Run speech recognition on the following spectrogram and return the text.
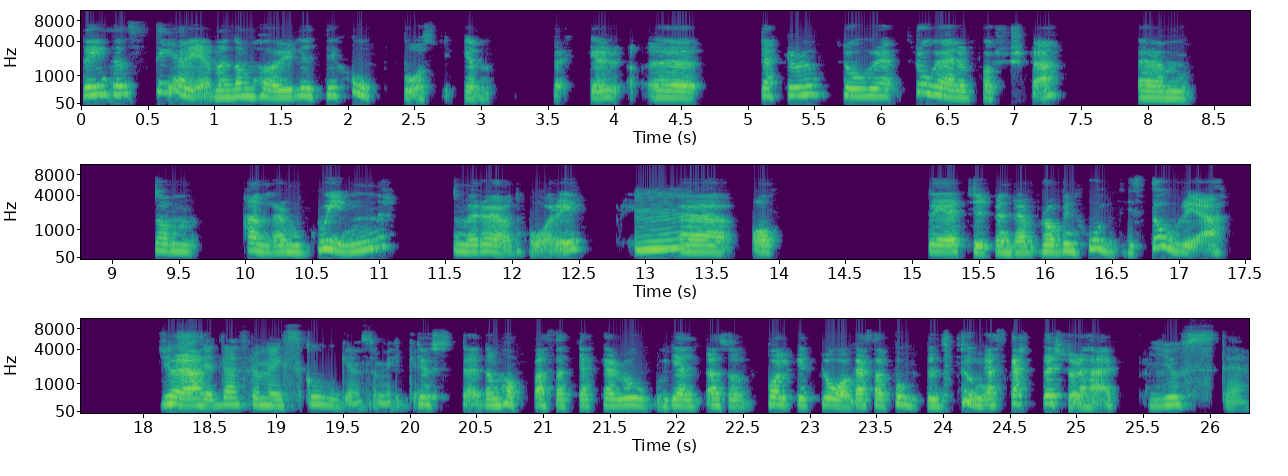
Det är inte en serie, men de hör ju lite ihop två stycken böcker. Uh, Jackaroo tror jag, tror jag är den första. ehm, som handlar om Gwyn, som är rödhårig. Mm, Eh, och det är typ en Robin Hood-historia. Just för det, därför de är i skogen så mycket. Just det, de hoppas att Jackaroo hjälper, alltså folket plågas av fogdens tunga skatter, står det här. Just det.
